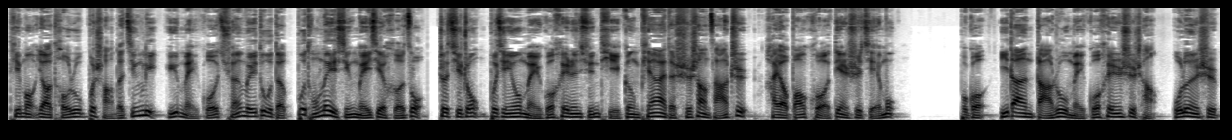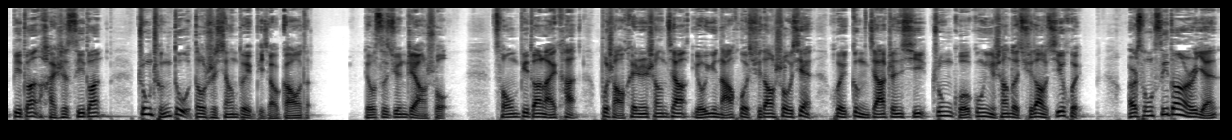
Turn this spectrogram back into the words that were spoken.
，Timo 要投入不少的精力与美国全维度的不同类型媒介合作。这其中不仅有美国黑人群体更偏爱的时尚杂志，还要包括电视节目。不过，一旦打入美国黑人市场，无论是 B 端还是 C 端，忠诚度都是相对比较高的。刘思军这样说：“从 B 端来看，不少黑人商家由于拿货渠道受限，会更加珍惜中国供应商的渠道机会。”而从 C 端而言，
